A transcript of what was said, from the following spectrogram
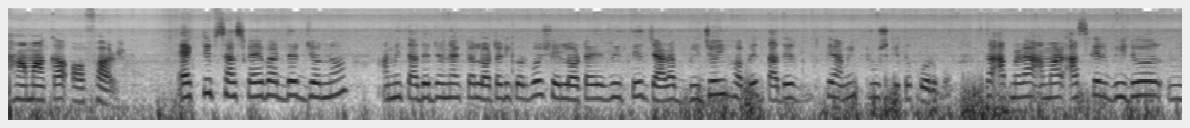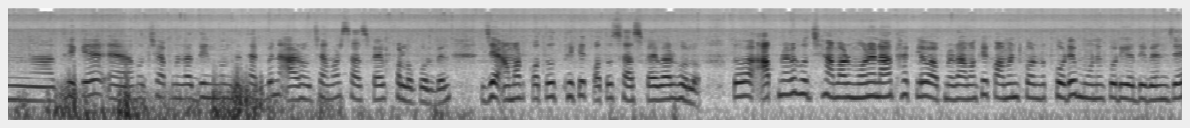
ধামাকা অফার অ্যাক্টিভ সাবস্ক্রাইবারদের জন্য আমি তাদের জন্য একটা লটারি করব। সেই লটারিতে যারা বিজয়ী হবে, তাদেরকে আমি পুরস্কৃত করব। তো আপনারা আমার আজকের ভিডিও থেকে হচ্ছে আপনারা দিন গুনতে থাকবেন আর হচ্ছে আমার সাবস্ক্রাইব ফলো করবেন যে আমার কত থেকে কত সাবস্ক্রাইবার হলো। তো আপনারা হচ্ছে আমার মনে না থাকলেও আপনারা আমাকে কমেন্ট করে মনে করিয়ে দিবেন যে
